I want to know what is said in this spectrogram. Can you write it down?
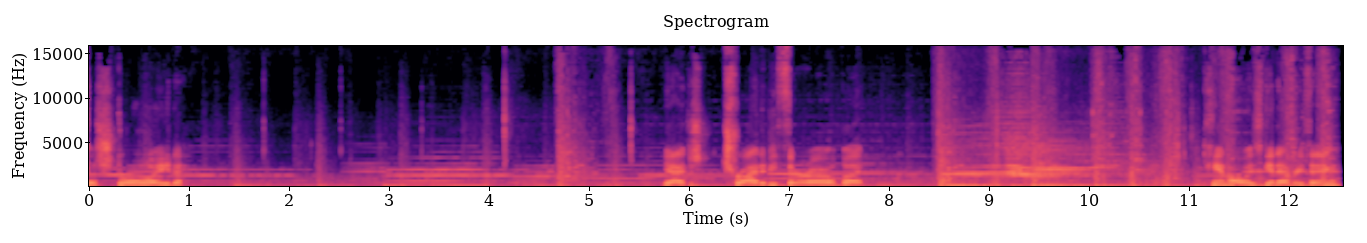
Destroyed. Yeah, I just try to be thorough, but can't always get everything.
